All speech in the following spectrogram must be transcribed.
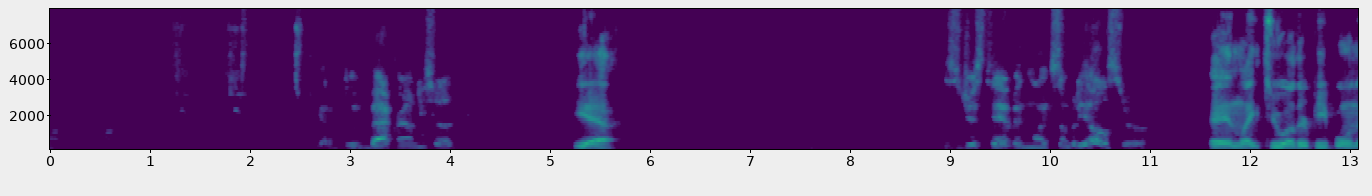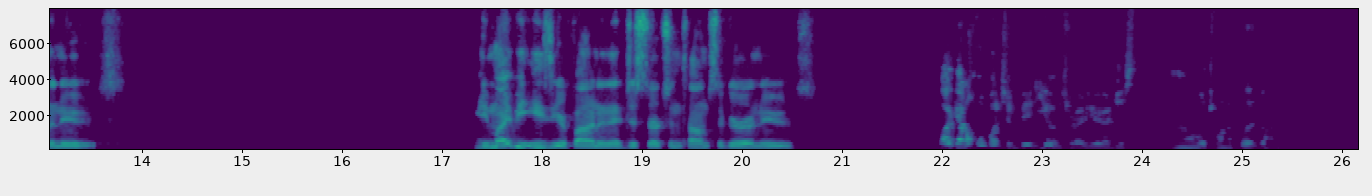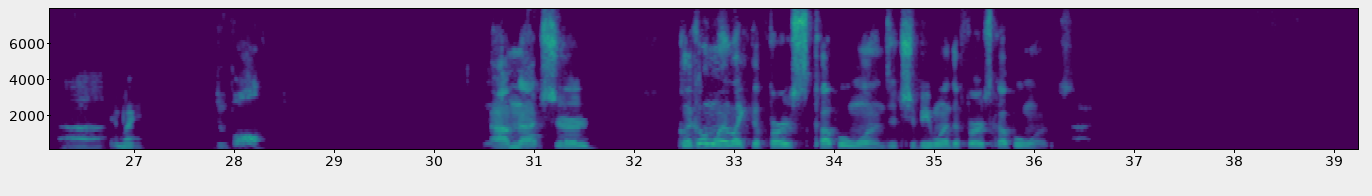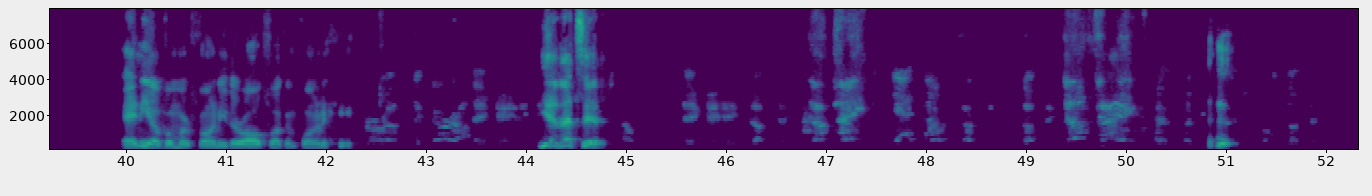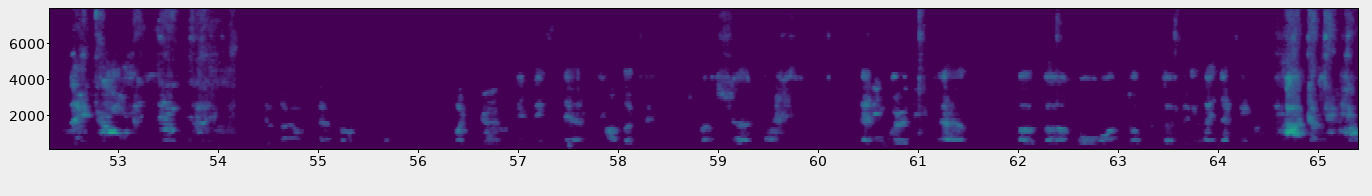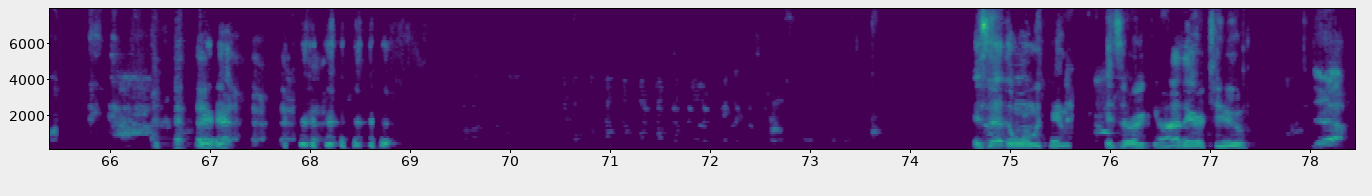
got a blue background. You said. Yeah. Is it just him and like somebody else, or? And like two other people in the news. You might be easier finding it just searching Tom Segura News. Well, I got a whole bunch of videos right here. I just I don't know which one to click on. Uh, It might. Duval. I'm not sure. Click on one like the first couple ones. It should be one of the first couple ones. Alright. Any of them are funny. They're all fucking funny. Segura. AKA. yeah, that's it. AKA duct tape. Duct tape. Dad found Duct tape. Duct tape. duct tape. Yeah, Pepsi call me duct tape, man. They call me duct tape. Because I always have it on me, you know? Like MacGyver. It fixes Yeah, everything. I'll duct tape your mouth shut. I'll, anywhere that you have a, a hole on you, I'll put duct tape. You put duct tape on. Duct tape, y'all. A lot of color on it. Like the purple, I got Is that the one with him? Is there a guy there too? yeah.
